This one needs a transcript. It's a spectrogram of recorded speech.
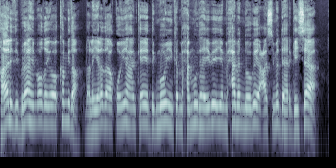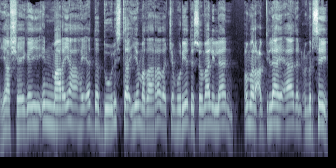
khaalid ibraahim oday oo ka mid a dhallinyarada aqoon-yahanka ee degmooyinka maxamuud haybe iyo maxamed mooge ee caasimadda hargeysa ayaa sheegay in maarayaha hay'adda duulista iyo madaarada jamhuuriyadda somalilan cumar cabdilaahi aadan cumar seyd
